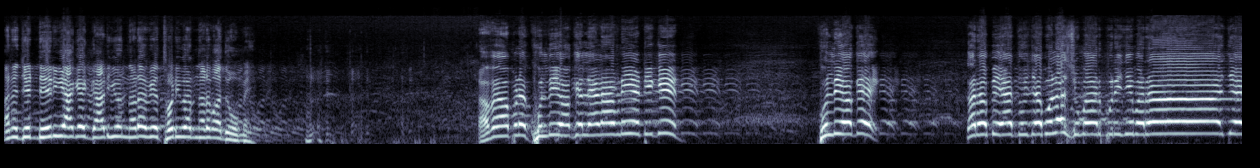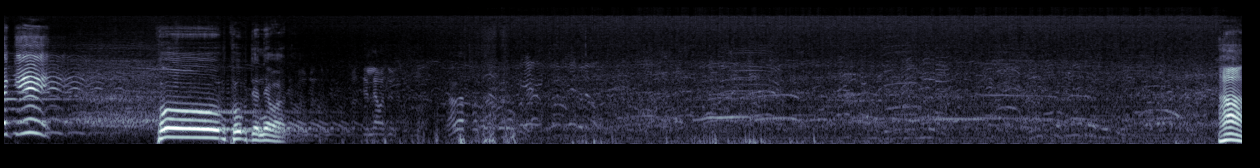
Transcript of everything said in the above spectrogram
અને જે ડેરી આગે ગાડીઓ નડે થોડી વાર નડવા દો અમે. હવે આપણે ખુલ્લી ઓકે લેડાવણી ટિકિટ. ખુલ્લી ઓકે. કરો બે હાથ ઊંચા. બોલો, સુમારપુરીજી મહારાજ કી. ખૂબ ખૂબ ધન્યવાદ. હા.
